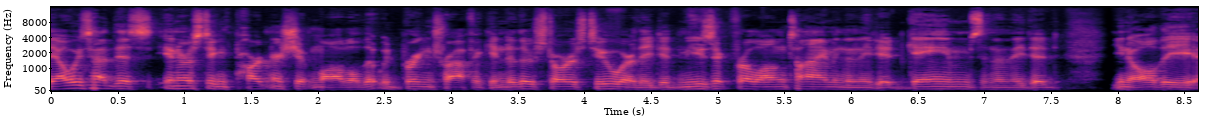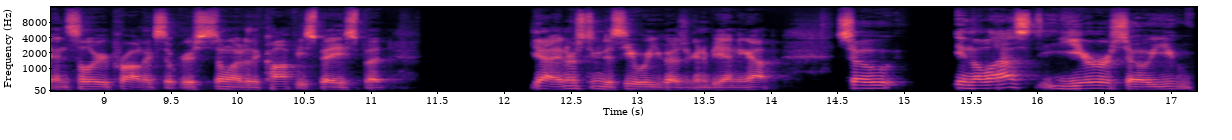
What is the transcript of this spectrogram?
they always had this interesting partnership model that would bring traffic into their stores too, where they did music for a long time and then they did games and then they did, you know, all the ancillary products that were similar to the coffee space. But yeah, interesting to see where you guys are going to be ending up. So in the last year or so, you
